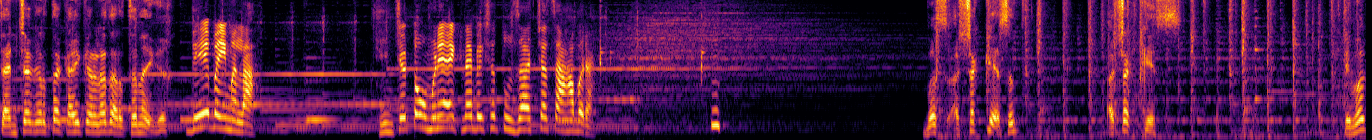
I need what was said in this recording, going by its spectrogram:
त्यांच्याकरता काही करण्यात अर्थ नाही ग. दे बाई मला. हिंचे टोमणे ऐकण्यापेक्षा तुझा आजच्या चहा बरा. बस अशक्य असत. अशक्यस हे बघ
